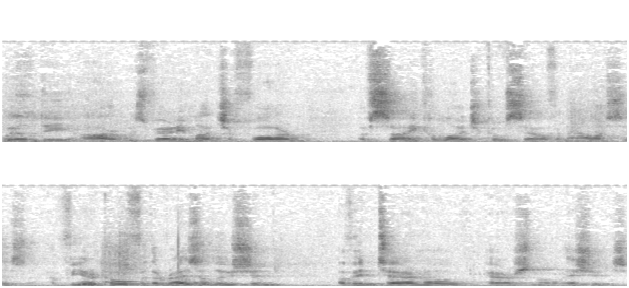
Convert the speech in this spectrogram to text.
Wilde, art was very much a form of psychological self analysis, a vehicle for the resolution of internal personal issues.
